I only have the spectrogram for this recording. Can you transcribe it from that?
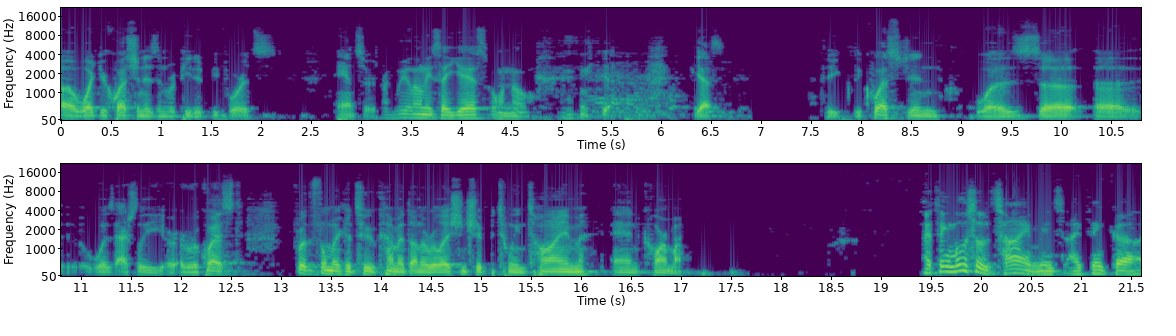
uh, what your question is and repeat it before it's answered. And we'll only say yes or no. yeah. Yes. The the question was uh, uh, was actually a request for the filmmaker to comment on the relationship between time and karma. I think most of the time, it's, I think uh,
